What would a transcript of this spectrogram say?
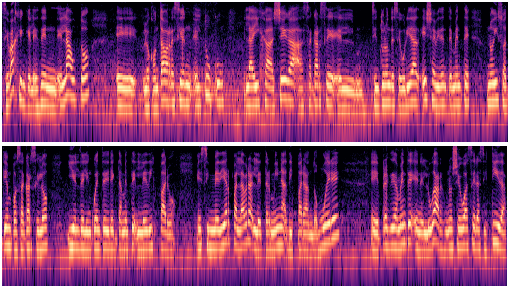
se bajen, que les den el auto. Eh, lo contaba recién el Tucu, la hija llega a sacarse el cinturón de seguridad, ella evidentemente no hizo a tiempo a sacárselo y el delincuente directamente le disparó. sin mediar palabra le termina disparando. Muere eh, prácticamente en el lugar, no llegó a ser asistida.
